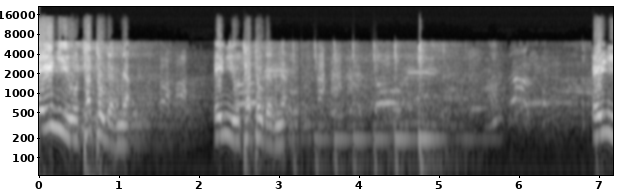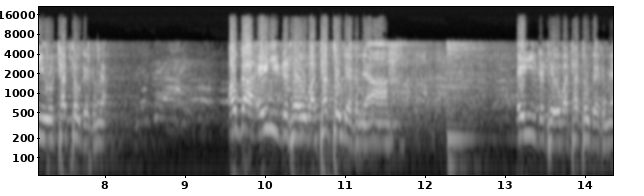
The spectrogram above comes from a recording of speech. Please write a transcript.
အင်ကြီးကိုထပ်ထုတ်တယ်ခင်ဗျအင်ကြီးကိုထပ်ထုတ်တယ်ခင်ဗျအင်ကြီးကိုထပ်ထုတ်တယ်ခင်ဗျအောက်ကအင်ကြီးတစ်ထည်ကိုပါထပ်ထုတ်တယ်ခင်ဗျ အင်ကြီးတစ်ထည်ကိုပါထပ်ထုတ်တယ်ခင်ဗျ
